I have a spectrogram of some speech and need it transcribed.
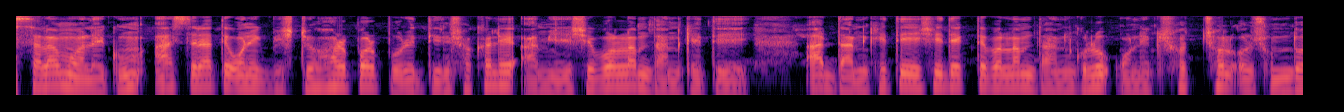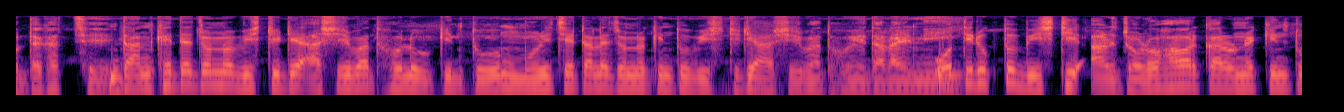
আসসালামু আলাইকুম। আজ রাতে অনেক বৃষ্টি হওয়ার পর পরের দিন সকালে আমি এসে বললাম ধান খেতে। আর ধান খেতে এসে দেখতে পেলাম ধানগুলো অনেক সচ্ছল ও সুন্দর দেখাচ্ছে। ধান খেতের জন্য বৃষ্টিটি আশীর্বাদ হলো, কিন্তু মরিচে টালের জন্য কিন্তু বৃষ্টিটি আশীর্বাদ হয়ে দাঁড়ায়নি। অতিরিক্ত বৃষ্টি আর জড়ো হওয়ার কারণে কিন্তু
